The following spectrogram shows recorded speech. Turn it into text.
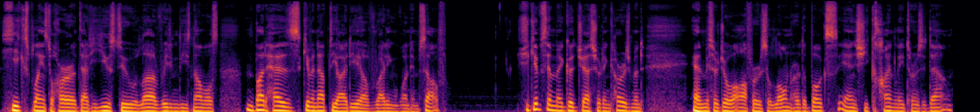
He explains to her that he used to love reading these novels, but has given up the idea of writing one himself. She gives him a good gesture of encouragement, and Mr. Zhou offers to loan her the books, and she kindly turns it down.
